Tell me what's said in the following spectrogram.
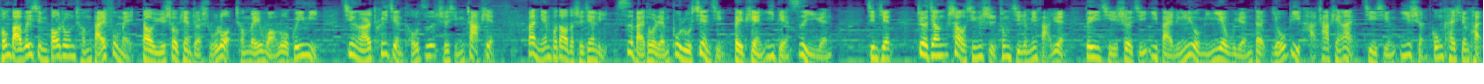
从把微信包装成白富美，到与受骗者熟络成为网络闺蜜，进而推荐投资实行诈骗，半年不到的时间里，四百多人步入陷阱，被骗一点四亿元。今天，浙江绍兴市中级人民法院对一起涉及一百零六名业务员的邮币卡诈骗案进行一审公开宣判，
